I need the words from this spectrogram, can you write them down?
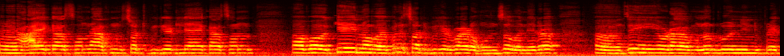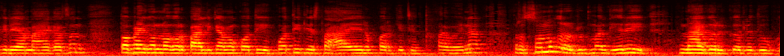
आएका छन् आफ्नो सर्टिफिकेट ल्याएका छन्। अब केही नभए पनि सर्टिफिकेटबाट हुन्छ भनेर चाहिँ एउटा पुनर्गणनी प्रक्रियामा आएका छन्। तपाईँको नगरपालिकामा कति कति त्यस्ता आएर फर्के त्यो थाहा भएन तर समग्र रूपमा धेरै नागरिकहरूले दुःख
